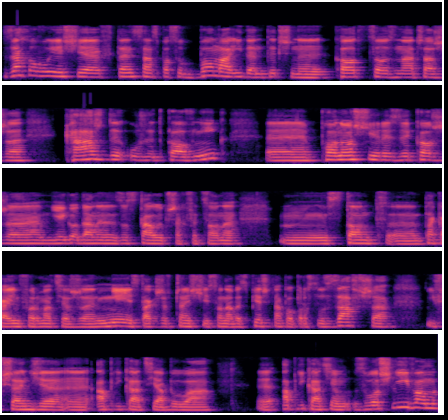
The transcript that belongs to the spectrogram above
Zachowuje się w ten sam sposób, bo ma identyczny kod, co oznacza, że każdy użytkownik e, ponosi ryzyko, że jego dane zostały przechwycone. Mm, stąd e, taka informacja, że nie jest tak, że w części jest ona bezpieczna, po prostu zawsze i wszędzie e, aplikacja była aplikacją złośliwą.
